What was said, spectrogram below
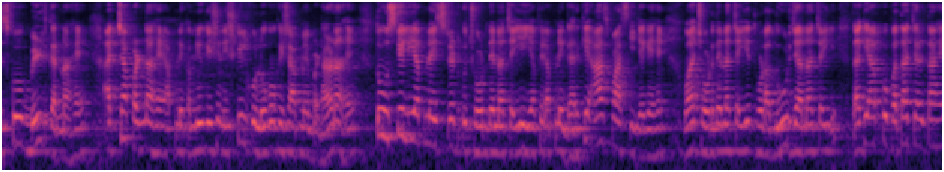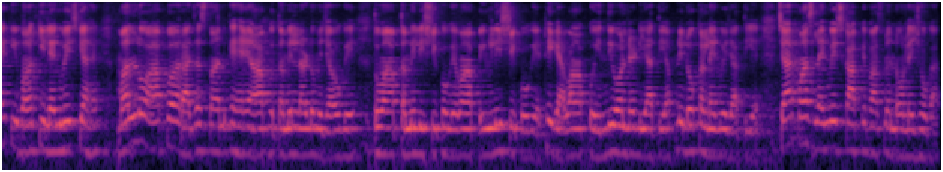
इसको बिल्ड करना है अच्छा पढ़ना है अपने कम्युनिकेशन स्किल को लोगों के साथ में बढ़ाना है तो उसके लिए अपने स्टेट को छोड़ देना चाहिए या फिर अपने घर के आसपास की जगह है, वहाँ छोड़ देना चाहिए, थोड़ा दूर जाना चाहिए, ताकि आपको पता चलता है कि वहाँ की लैंग्वेज क्या है। मान लो आप राजस्थान के हैं, आप तमिलनाडु में जाओगे तो वहाँ आप तमिल सीखोगे, वहाँ आप इंग्लिश सीखोगे, ठीक है, वहाँ आपको हिंदी ऑलरेडी आती है, अपनी लोकल लैंग्वेज आती है। चार पाँच लैंग्वेज का आपके पास में नॉलेज होगा।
